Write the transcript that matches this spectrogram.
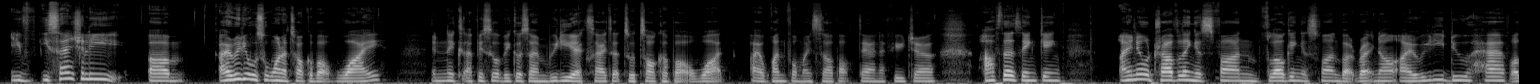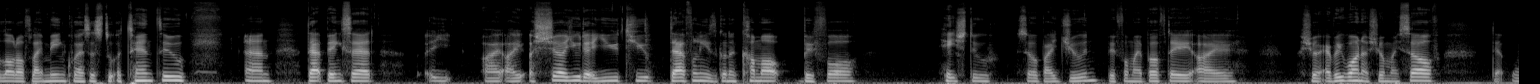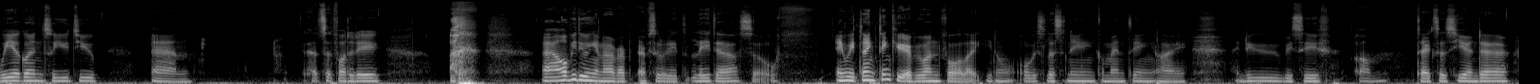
if essentially um i really also want to talk about why in the next episode because i'm really excited to talk about what I want for myself out there in the future. After thinking, I know traveling is fun, vlogging is fun, but right now I really do have a lot of like main quests to attend to. And that being said, I, I assure you that YouTube definitely is gonna come out before H2. So by June, before my birthday, I assure everyone, assure myself that we are going to YouTube and that's it for today. Uh, I'll be doing another episode later. So anyway, thank thank you everyone for like you know always listening, commenting. I I do receive um texts here and there,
